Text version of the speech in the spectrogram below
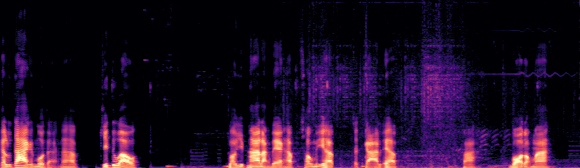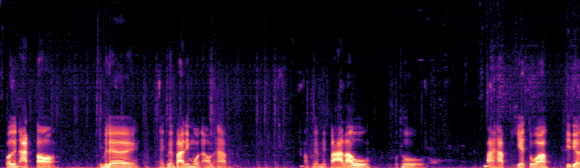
กาลูด้ากันหมดอะนะครับ คิดดูเอาเรายิบห้าหลังแดงครับ ช่องนี้ครับ จัดการเลยครับมาบอสออกมาปืนอัดต่อยิงไปเลย ให้เพื่อนปารีโมทเอานะครับเอาเพื่อนไม่ปาแล้วโอ้โถไปครับเคลียร์ตัวที่เหลือ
